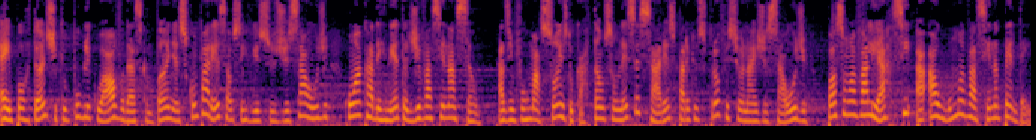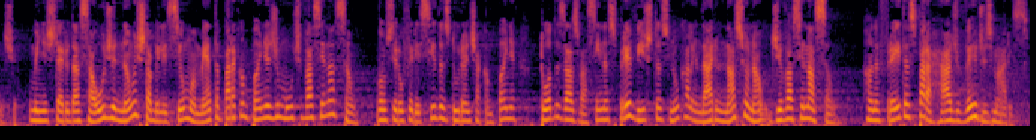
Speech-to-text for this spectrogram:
É importante que o público-alvo das campanhas compareça aos serviços de saúde com a caderneta de vacinação. As informações do cartão são necessárias para que os profissionais de saúde possam avaliar se há alguma vacina pendente. O Ministério da Saúde não estabeleceu uma meta para a campanha de multivacinação. Vão ser oferecidas durante a campanha todas as vacinas previstas no calendário nacional de vacinação. Rana Freitas para a Rádio Verdes Mares.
